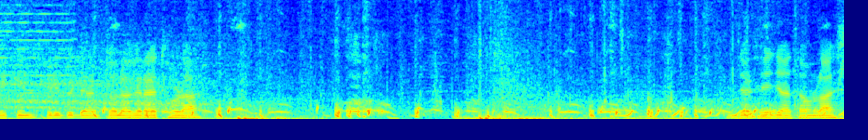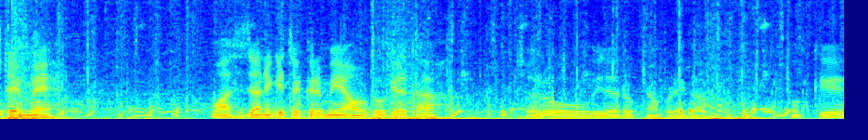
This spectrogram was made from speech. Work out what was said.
लेकिन फिर भी डर तो लग रहा है थोड़ा. इधर से जाता हूँ लास्ट टाइम में. वहाँ से जाने के चक्कर में आउट हो गया था. चलो, इधर रुकना पड़ेगा. ओके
